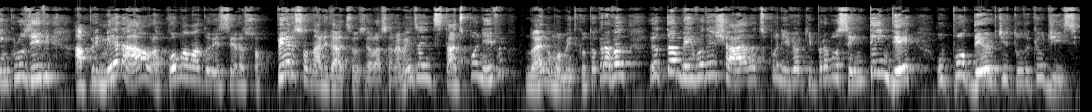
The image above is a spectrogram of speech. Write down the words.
Inclusive, a primeira aula, como amadurecer a sua personalidade e seus relacionamentos, ainda está disponível, não é? No momento que eu estou gravando, eu também vou deixar ela disponível aqui para você entender o poder de tudo que eu disse,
